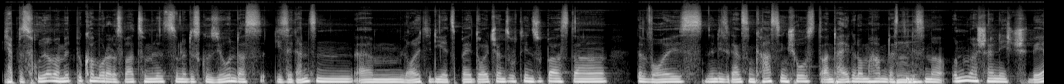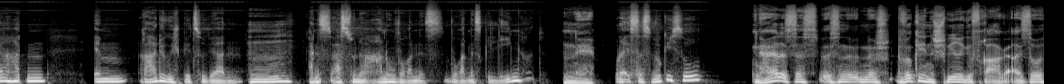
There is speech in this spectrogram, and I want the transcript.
Ich habe das früher mal mitbekommen, oder das war zumindest so eine Diskussion, dass diese ganzen ähm, Leute, die jetzt bei Deutschland sucht den Superstar, The Voice, ne, diese ganzen Castingshows daran teilgenommen haben, dass die das immer unwahrscheinlich schwer hatten, im Radio gespielt zu werden. Kannst, hast du eine Ahnung, woran es, woran es gelegen hat? Nee. Oder ist das wirklich so? Naja, das ist, ist eine, wirklich eine schwierige Frage. Also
